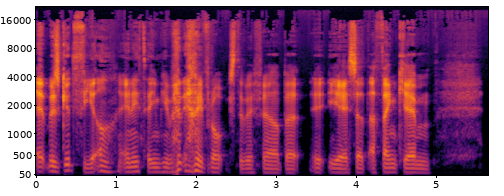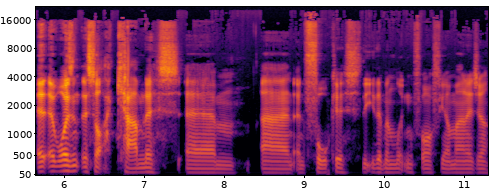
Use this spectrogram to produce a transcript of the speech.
it was good theatre anytime he went to Ibrox, to be fair. But it, yes, I, I think um, it, it, wasn't the sort of calmness um, and and focus that you'd have been looking for for your manager.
